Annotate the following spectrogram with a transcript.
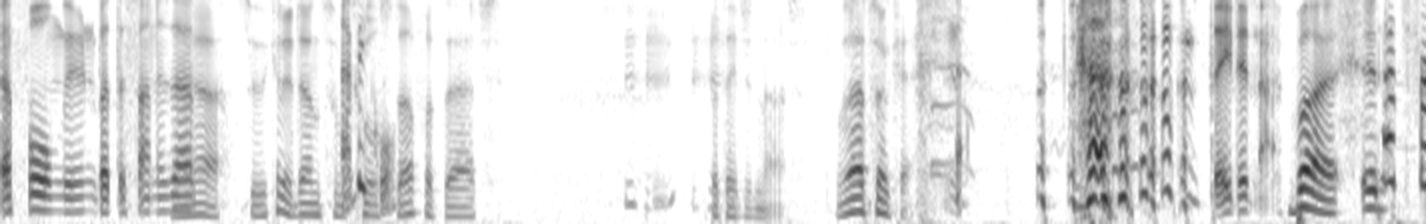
a full moon, but the sun is up. Yeah, so they could have done some cool, cool. Mm-hmm, stuff with that, but they did not. Well, that's okay. no they did not. But it That's for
